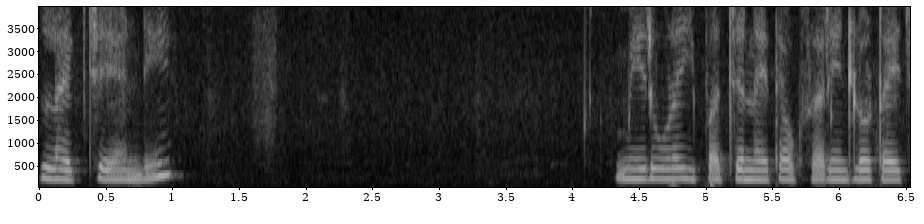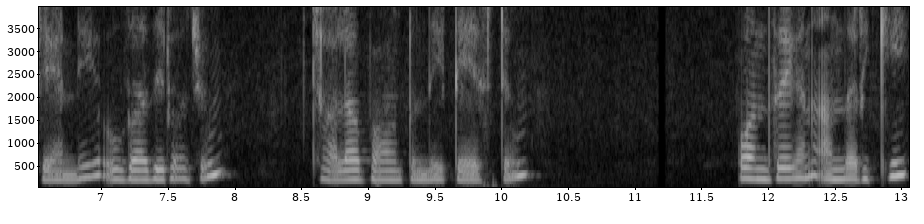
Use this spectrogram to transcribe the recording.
లైక్ చేయండి. మీరు కూడా ఈ పచ్చడిని అయితే ఒకసారి ఇంట్లో ట్రై చేయండి. ఉగాది రోజు చాలా బాగుంటుంది టేస్ట్. వన్స్ అగైన్ అందరికీ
